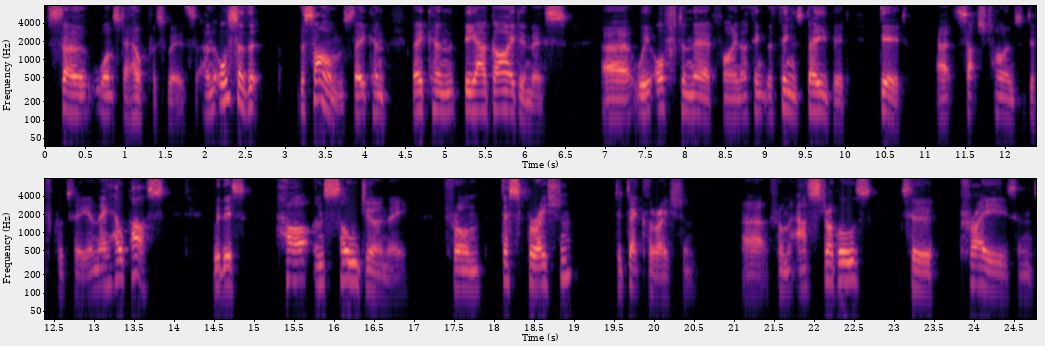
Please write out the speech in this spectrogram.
so wants to help us with. And also that the Psalms, they can, they can be our guide in this. Uh, we often there find, I think, the things David did at such times of difficulty, and they help us with this heart and soul journey from desperation to declaration, uh, from our struggles to praise and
